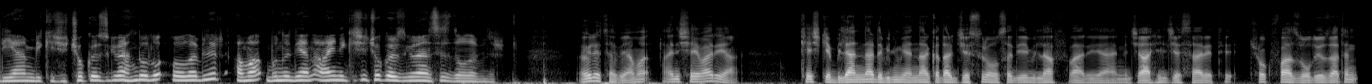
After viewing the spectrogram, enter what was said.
diyen bir kişi çok özgüvenli ol- olabilir ama bunu diyen aynı kişi çok özgüvensiz de olabilir. Öyle tabii ama hani şey var ya keşke bilenler de bilmeyenler kadar cesur olsa diye bir laf var yani. Cahil cesareti çok fazla oluyor. Zaten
